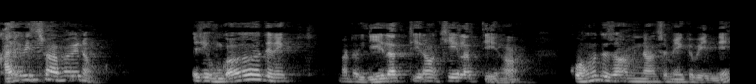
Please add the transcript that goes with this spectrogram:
කය විස්්‍රාම වෙනවා. ඉතින් හුඟා දෙනෙක් මට ලියලක් තියෙනවා කියලාක් තියෙනවා. කොහොමද ස්වාමීන් වහන්සේ මේක වෙන්නේ?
